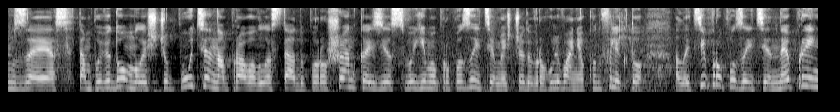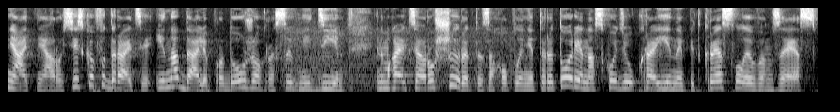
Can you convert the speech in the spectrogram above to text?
МЗС. Там повідомили, що Путін направив листа до Порошенка зі своїми пропозиціями щодо врегулювання конфлікту. Але ці пропозиції неприйнятні. А Російська Федерація і надалі продовжує агресивні дії і намагається розширити захоплені території на сході України. Підкреслили в МЗС.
